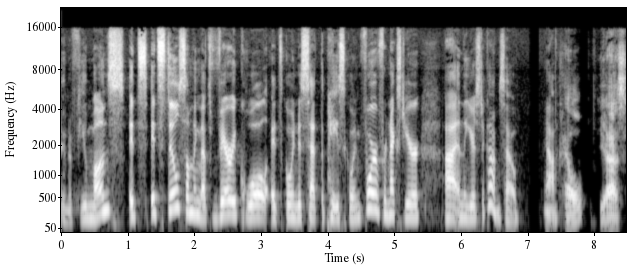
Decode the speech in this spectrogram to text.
in a few months it's it's still something that's very cool it's going to set the pace going forward for next year uh, and the years to come so yeah Hell yes.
